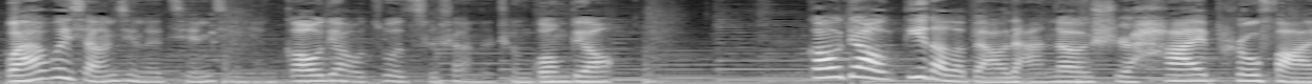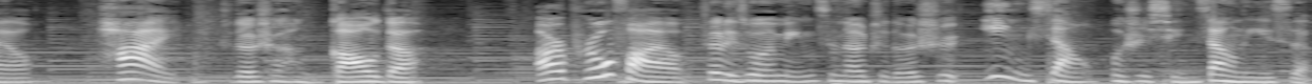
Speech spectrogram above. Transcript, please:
我还会想起呢前几年高调做慈善的陈光标。高调地道的表达呢是 high profile，high 指的是很高的，而 profile 这里作为名词呢指的是印象或是形象的意思，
